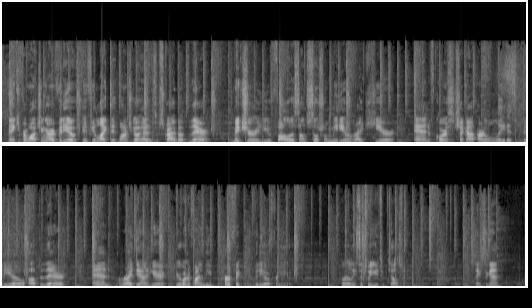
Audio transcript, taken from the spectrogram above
Thank you for watching our video. If you liked it, why don't you go ahead and subscribe up there. Make sure you follow us on social media right here. And of course, check out our latest video up there. And right down here, you're going to find the perfect video for you. Or at least that's what YouTube tells me. Thanks again.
